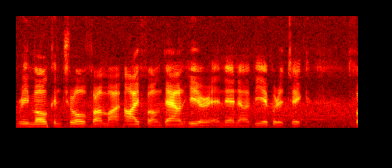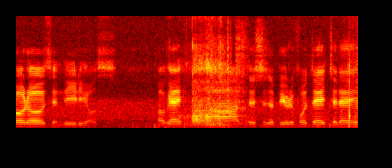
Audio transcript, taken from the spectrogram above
remote control from my iPhone down here and then be able to take photos and videos. Okay? This is a beautiful day today.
